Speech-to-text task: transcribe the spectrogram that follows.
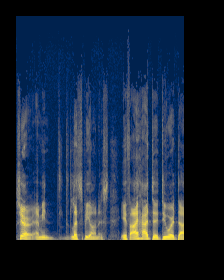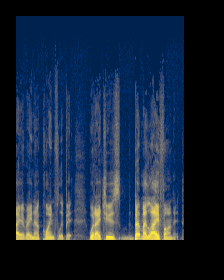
Sure. I mean, let's be honest. If I had to do or die it right now, coin flip it, would I choose bet my life on it?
